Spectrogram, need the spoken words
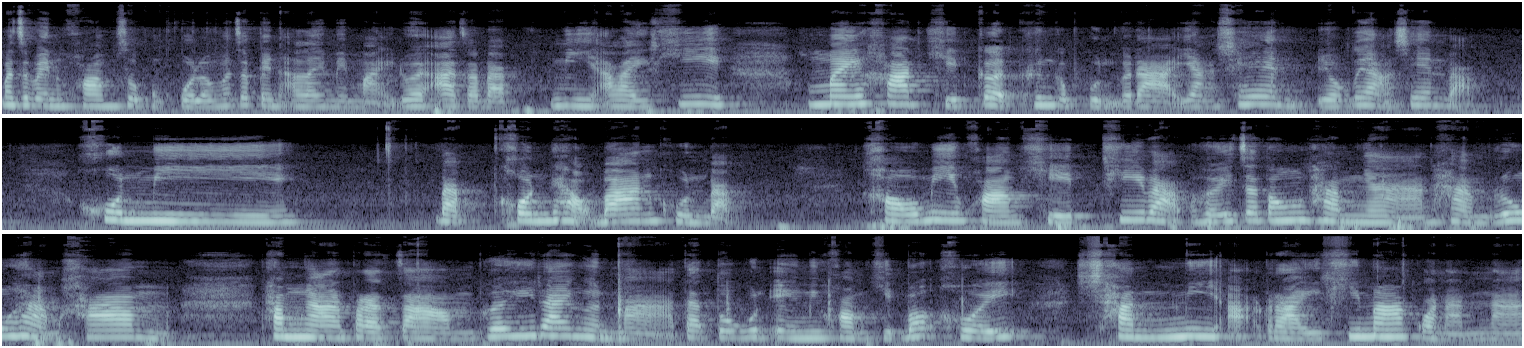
มันจะเป็นความสุขของคุณแล้วมันจะเป็นอะไรใหม่ ๆ ด้วยอาจจะแบบมีอะไรที่ไม่คาดคิดเกิดขึ้นกับคุณก็ได้ อย่างเช่น ยกตัวอย่างเช่นแบบ คุณมีแบบคนแถวบ้านคุณแบบเขามีความคิดที่แบบเฮ้ยจะต้องทำงานหามรุ่งหามค่ำ ทำงานประจำเพื่อที่ได้เงินมา แต่ตัวคุณเองมีความคิดว่าเฮ้ยฉันมีอะไรที่มากกว่านั้นนะ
